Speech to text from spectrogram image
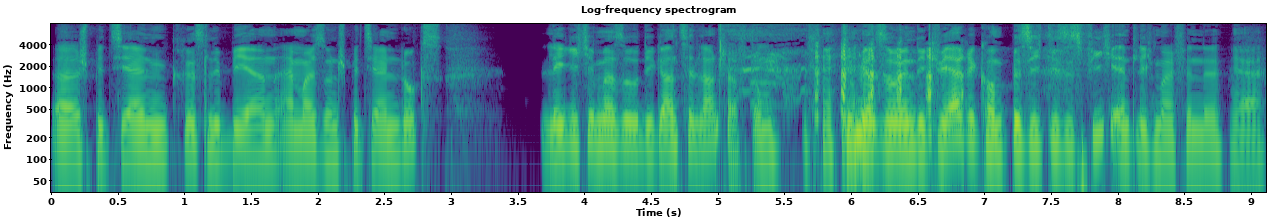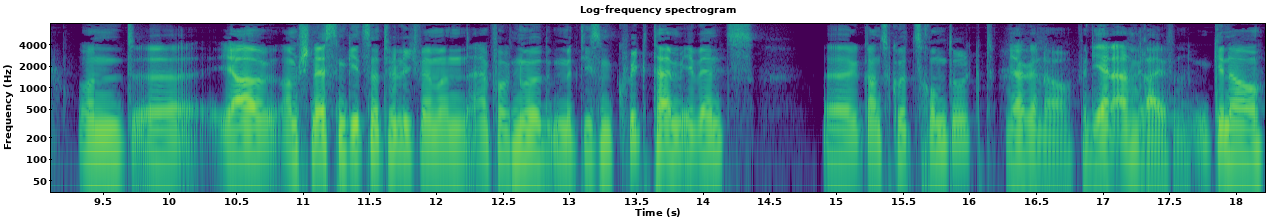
äh, speziellen Grizzlybären, einmal so einen speziellen Luchs, lege ich immer so die ganze Landschaft um, die mir so in die Quere kommt, bis ich dieses Viech endlich mal finde. Ja. Und äh, ja, am schnellsten geht's natürlich, wenn man einfach nur mit diesen Quicktime-Events äh, ganz kurz rumdrückt. Ja, genau. Wenn die einen angreifen. Genau.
